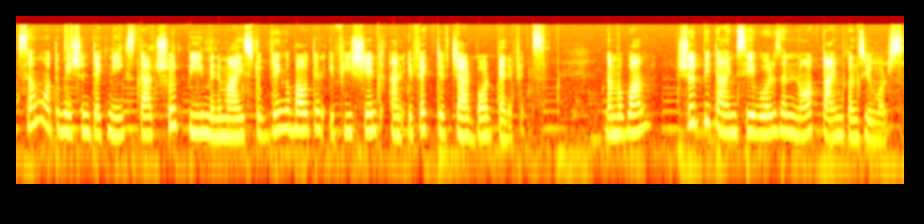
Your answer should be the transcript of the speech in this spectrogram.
Some automation techniques that should be minimized to bring about an efficient and effective chatbot benefits. Number 1 should be time savers and not time consumers.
